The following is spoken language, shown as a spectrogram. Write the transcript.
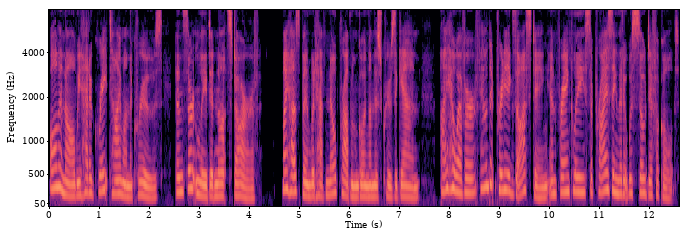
All in all, we had a great time on the cruise and certainly did not starve. My husband would have no problem going on this cruise again. I, however, found it pretty exhausting and frankly surprising that it was so difficult,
